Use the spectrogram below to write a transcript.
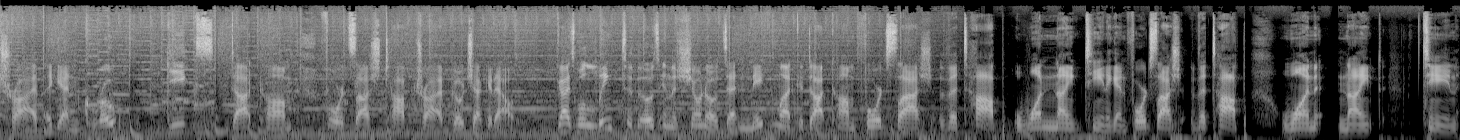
tribe. Again, growthgeeks.com forward slash top tribe. Go check it out. Guys, we'll link to those in the show notes at nathanlatka.com forward slash the top 119. Again, forward slash the top 119.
